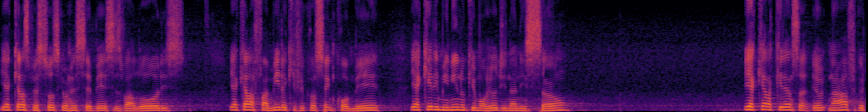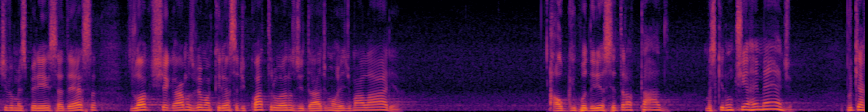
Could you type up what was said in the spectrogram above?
e aquelas pessoas que iam receber esses valores, e aquela família que ficou sem comer, e aquele menino que morreu de inanição. E aquela criança, eu, na África eu tive uma experiência dessa, logo que chegamos, ver uma criança de 4 anos de idade morrer de malária. Algo que poderia ser tratado, mas que não tinha remédio porque a,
